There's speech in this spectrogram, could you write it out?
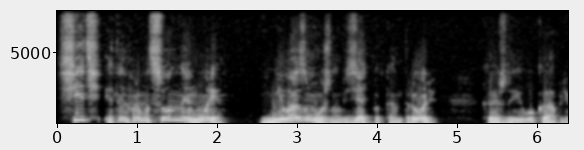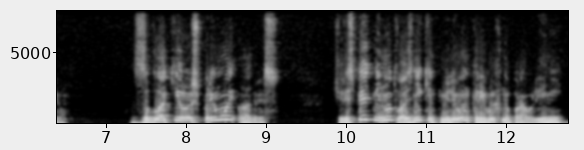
Сеть – это информационное море. Невозможно взять под контроль каждую его каплю. Заблокируешь прямой адрес. Через пять минут возникнет миллион кривых направлений.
